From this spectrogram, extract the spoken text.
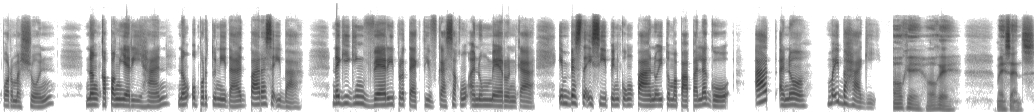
impormasyon, ng kapangyarihan, ng oportunidad para sa iba. Nagiging very protective ka sa kung anong meron ka, imbes na isipin kung paano ito mapapalago at ano, maibahagi. Okay, okay. May sense.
